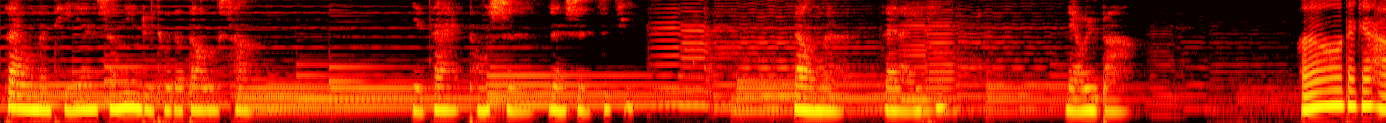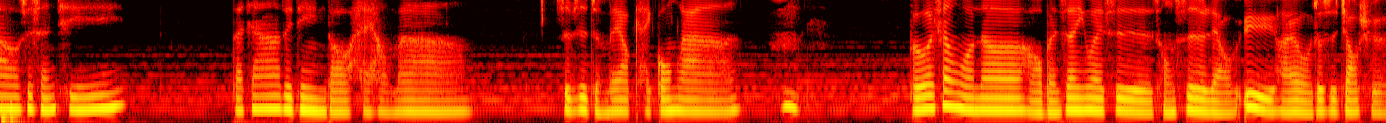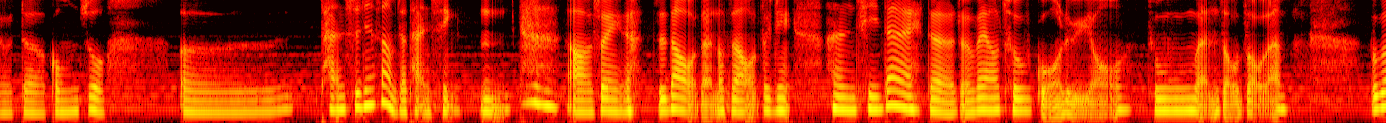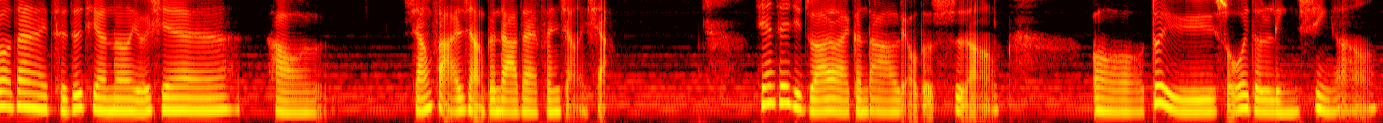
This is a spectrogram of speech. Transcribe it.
在我们体验生命旅途的道路上，也在同时认识自己。让我们再来一天疗愈吧。Hello，大家好，我是神奇。大家最近都还好吗？是不是准备要开工啦？不过像我呢，我本身因为是从事疗愈，还有就是教学的工作，呃，弹时间上比较弹性，嗯，啊，所以知道我的人都知道，我最近很期待的准备要出国旅游，出门走走了。不过在此之前呢，有一些好想法，还是想跟大家再分享一下。今天这一集主要要来跟大家聊的是啊。呃，对于所谓的灵性啊，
